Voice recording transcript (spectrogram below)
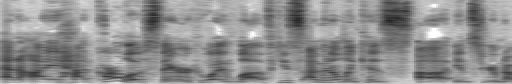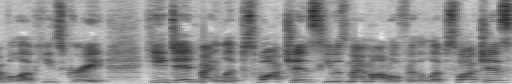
and I had Carlos there who I love. He's, I'm gonna link his uh, Instagram down below. He's great. He did my lip swatches. He was my model for the lip swatches.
